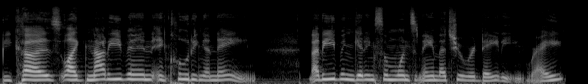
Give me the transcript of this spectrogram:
because, like, not even including a name, not even getting someone's name that you were dating, right?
